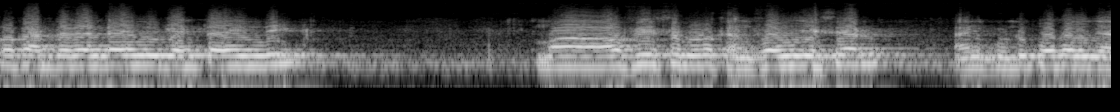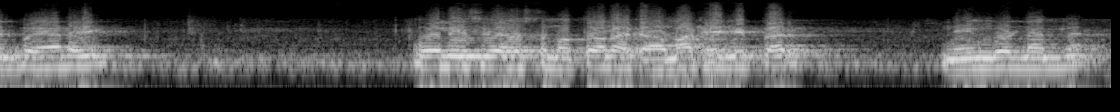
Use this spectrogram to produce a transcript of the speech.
ఒక అర్ధ గంట అయింది గంట అయింది. మా ఆఫీసర్ కూడా కన్ఫర్మ్ చేశారు. ఆయన గుండెపోతలు చనిపోయాడని పోలీసు వ్యవస్థ మొత్తం నాకు ఆ మాటే చెప్పారు. నేను కూడా నమ్మా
